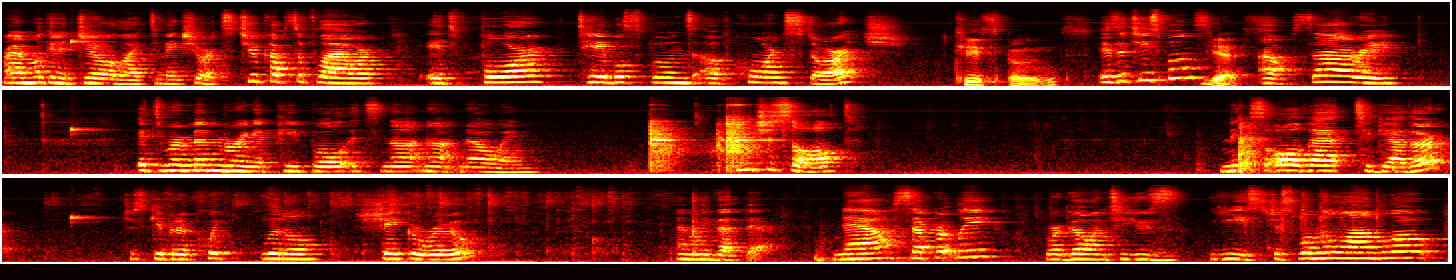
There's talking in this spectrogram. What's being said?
Right, I'm looking at Joe like to make sure it's two cups of flour. It's four tablespoons of cornstarch. Teaspoons. Is it teaspoons? Yes. Oh, sorry. It's remembering it, people. It's not not knowing. Pinch of salt. Mix all that together. Just give it a quick little shakeroo and leave that there. Now, separately, we're going to use yeast. Just one little envelope.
